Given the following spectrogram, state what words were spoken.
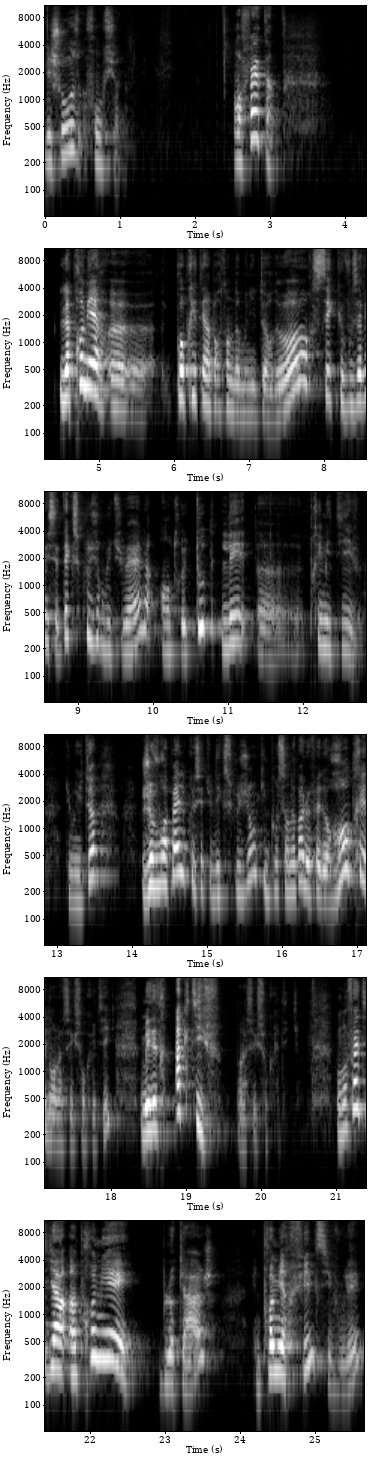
les choses fonctionnent. En fait, la première euh, propriété importante d'un moniteur dehors, c'est que vous avez cette exclusion mutuelle entre toutes les euh, primitives du moniteur. Je vous rappelle que c'est une exclusion qui ne concerne pas le fait de rentrer dans la section critique, mais d'être actif dans la section critique. Donc en fait il y a un premier blocage, une première file si vous voulez,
